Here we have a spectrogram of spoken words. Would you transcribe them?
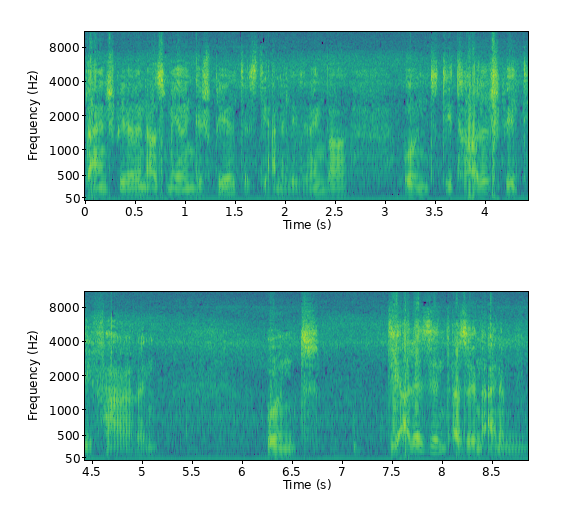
Laienspielerin aus Mehring gespielt, das ist die Anneliese Wengbauer. Und die Traudel spielt die Fahrerin. Und die alle sind also in einem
